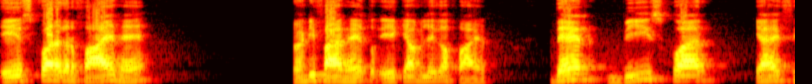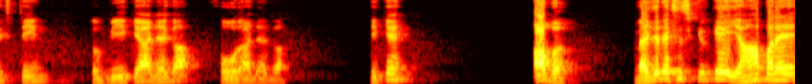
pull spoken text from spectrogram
ए स्क्वायर अगर फाइव है ट्वेंटी फाइव है तो ए क्या मिलेगा? फाइव देन बी स्क्वायर क्या है? सिक्सटीन तो बी क्या आ जाएगा? फोर आ जाएगा। ठीक है? अब मेजर एक्सिस क्योंकि यहाँ पर है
